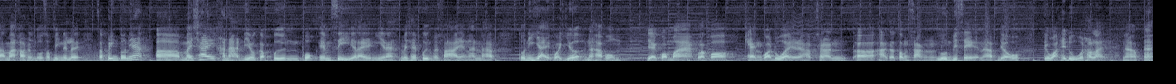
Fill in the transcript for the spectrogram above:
สามารถเข้าถึงตัวสปริงได้เลย สปริงตัวเนี้ยไม่ใช่ขนาดเดียวกับปืนพวก M4 อะไรอย่างนี้นะ ไม่ใช่ปืนไฟฟ้าอย่างนั้นนะครับ ตัวนี้ใหญ่กว่าเยอะนะครับผม ใหญ่กว่ามาก แล้วก็แข็งกว่าด้วยนะครับ ฉะนั้นอาอาจจะต้องสั่งรุ่นพิเศษนะครับ เดี๋ยวเดี๋ยววัดให้ดูว่าเท่าไหร่นะครับอะ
